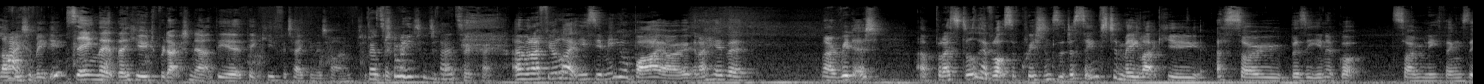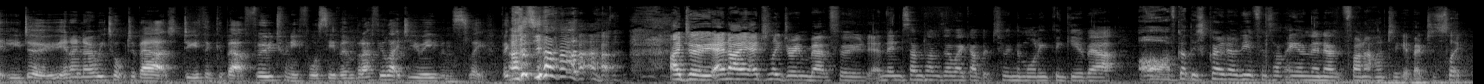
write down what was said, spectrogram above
Lovely Hi. to meet you. Seeing the, the huge production out there, thank you for taking the time to That's talk to okay. me today. That's okay. Um, and I feel like you sent me your bio, and I have a, and I read it, uh, but I still have lots of questions. It just seems to me like you are so busy and have got so many things that you do. And I know we talked about do you think about food twenty four seven, but I feel like do you even sleep? Because yeah, I do, and I actually dream about food, and then sometimes I wake up at two in the morning thinking about, oh, I've got this great idea for something, and then I find it hard to get back to sleep.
